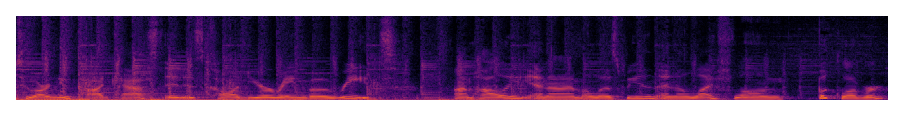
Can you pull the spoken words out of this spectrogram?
to our new podcast. It is called Your Rainbow Reads. I'm Holly, and I'm a lesbian and a lifelong book lover.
